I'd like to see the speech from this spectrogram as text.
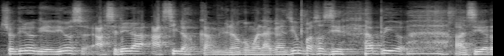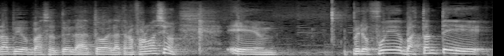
Yo creo que Dios acelera así los cambios, ¿no? Como la canción pasó así de rápido, así de rápido pasó toda la, toda la transformación. Eh, pero fue bastante,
